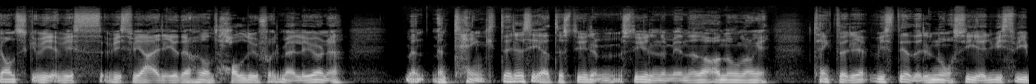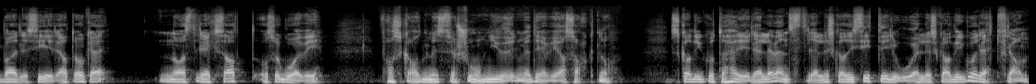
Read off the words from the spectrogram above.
ganske hvis, hvis, vi er i det sånn halvuformelle hjørnet. Men, men, tenk dere, sier jeg til styrene, styrene mine da, noen ganger. Tenk dere, hvis det dere nå sier, hvis vi bare sier at ok, nå er strek satt, og så går vi. Hva skal administrasjonen gjøre med det vi har sagt nå? Skal de gå til høyre eller venstre, eller skal de sitte i ro, eller skal de gå rett fram?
